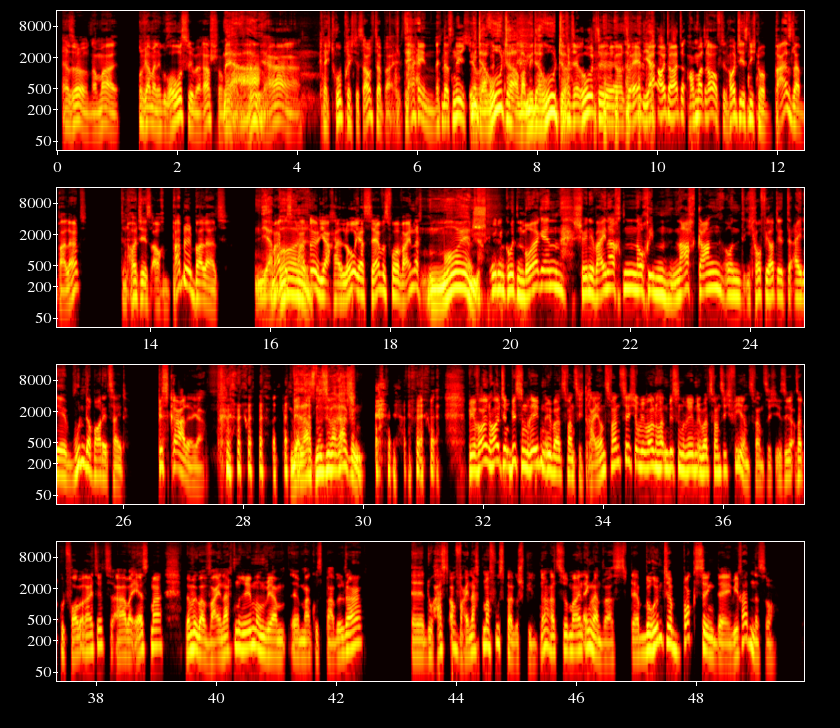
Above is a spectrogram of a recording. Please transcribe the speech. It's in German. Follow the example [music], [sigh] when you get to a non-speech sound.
Also, normal. Und wir haben eine große Überraschung. Ja. Ja. Knecht Ruprecht ist auch dabei. Nein, [laughs] das nicht. Mit der Route, aber mit der Route. Mit der Route. Also, ja, heute, heute, hauen wir drauf. Denn heute ist nicht nur Basler Ballert, denn heute ist auch Bubble Ballert. Markus Jawohl. Bubble, ja, hallo, ja, servus, frohe Weihnachten. Moin. Schönen guten Morgen, schöne Weihnachten noch im Nachgang und ich hoffe, ihr hattet eine wunderbare Zeit. Bis gerade, ja. [laughs] Wir lassen uns überraschen. [laughs] Wir wollen heute ein bisschen reden über 2023 und wir wollen heute ein bisschen reden über 2024. Ihr seid gut vorbereitet, aber erstmal, wenn wir über Weihnachten reden und wir haben äh, Markus Bubble da, äh, du hast auch Weihnachten mal Fußball gespielt, ne? als du mal in England warst. Der berühmte Boxing Day, wie war denn das so?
